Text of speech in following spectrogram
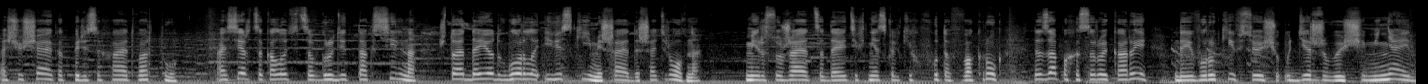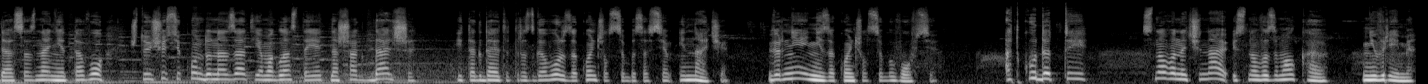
ощущая, как пересыхает во рту, а сердце колотится в груди так сильно, что отдает в горло и виски, мешая дышать ровно. Мир сужается до этих нескольких футов вокруг, до запаха сырой коры, до его руки, все еще удерживающей меня, и до осознания того, что еще секунду назад я могла стоять на шаг дальше, и тогда этот разговор закончился бы совсем иначе. Вернее, не закончился бы вовсе. «Откуда ты?» Снова начинаю и снова замолкаю. Не время.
